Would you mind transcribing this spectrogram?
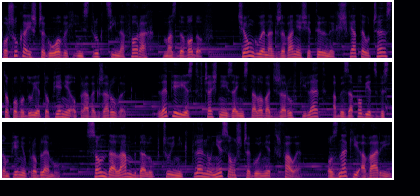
Poszukaj szczegółowych instrukcji na forach mazdowodów. Ciągłe nagrzewanie się tylnych świateł często powoduje topienie oprawek żarówek. Lepiej jest wcześniej zainstalować żarówki LED, aby zapobiec wystąpieniu problemu. Sonda lambda lub czujnik tlenu nie są szczególnie trwałe. Oznaki awarii,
